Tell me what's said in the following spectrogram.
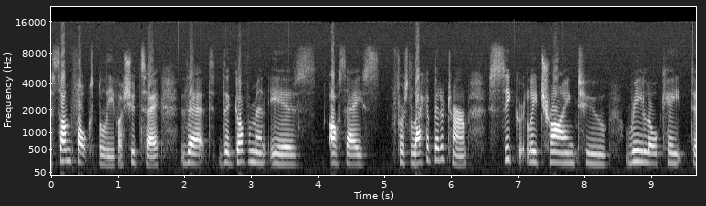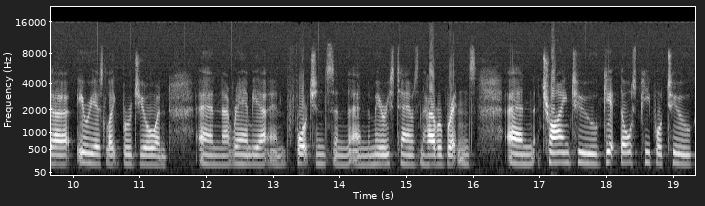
some folks believe, I should say, that the government is, I'll say, for lack of a better term, secretly trying to relocate uh, areas like Burgeo and and uh, Ramea and Fortunes and, and the Marystowns and the Harbour Bretons and trying to get those people to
